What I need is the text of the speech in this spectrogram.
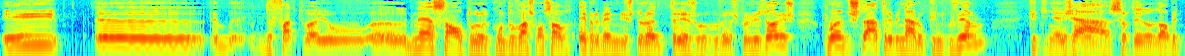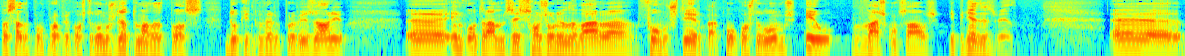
E, eh, de facto, eu, eh, nessa altura, quando o Vasconcelos é Primeiro-Ministro durante três governos provisórios, quando está a terminar o quinto governo, que tinha já a certeza de óbito passada pelo próprio Costa Gomes na tomada de posse do quinto governo provisório, Uh, encontramos em São João da Barra, fomos ter pá, com o Costa Gomes, eu, Vasconcelos e Pinheiro de Azevedo. Uh,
